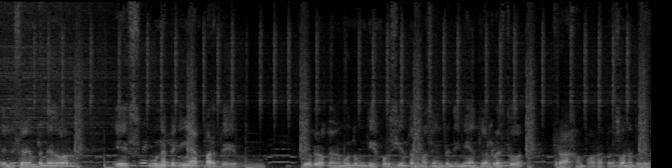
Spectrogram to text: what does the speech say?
el ser emprendedor es Pues una pequeña parte, yo creo que en el mundo un 10% nomás en emprendimiento, el resto trabajan para otra persona, entonces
